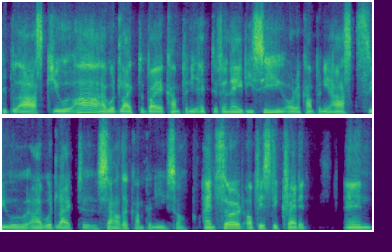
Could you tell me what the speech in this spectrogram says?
people ask you ah i would like to buy a company active in abc or a company asks you i would like to sell the company. So and third obviously credit. And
